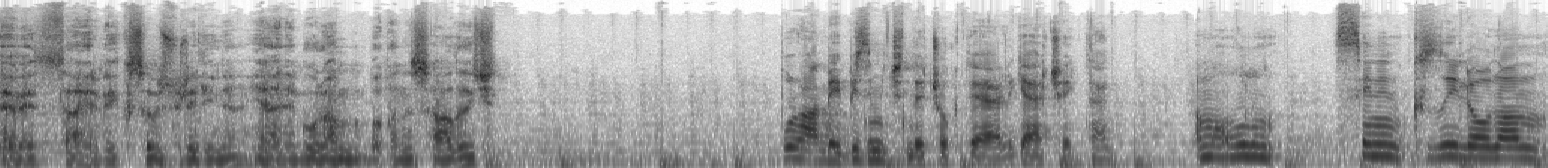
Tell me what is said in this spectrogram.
Evet Tahir Bey kısa bir süreliğine yani Burhan babanın sağlığı için. Burhan Bey bizim için de çok değerli gerçekten. Ama oğlum senin kızıyla olan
